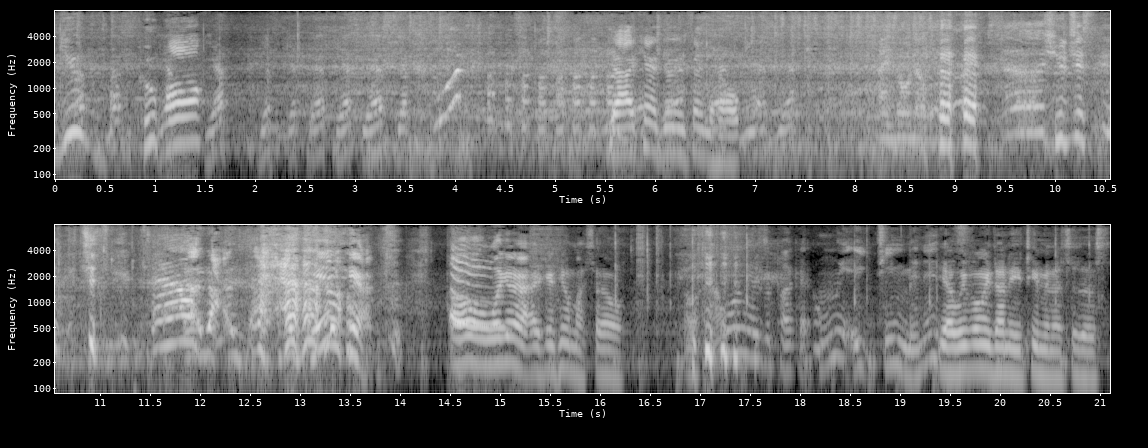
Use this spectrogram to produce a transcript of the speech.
Yep. You yep, yep, poop yep. Yep. Yep. Yep. Yep. Yep. Yep. Yep. Yeah, I can't do anything to help. Yep. Yep. I know now. you just, just. I, Help! I can't. Oh, look at that! I can heal myself. Oh, how long is the podcast? Only 18 minutes? Yeah, we've only done 18 minutes of this.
